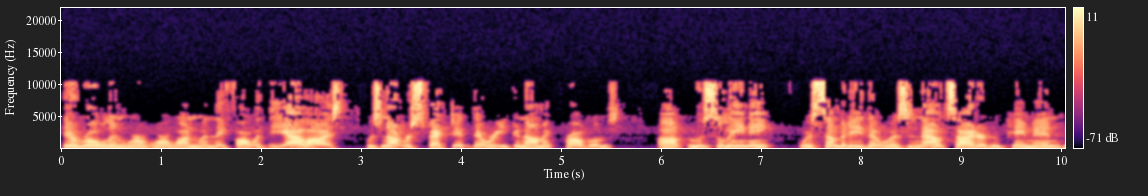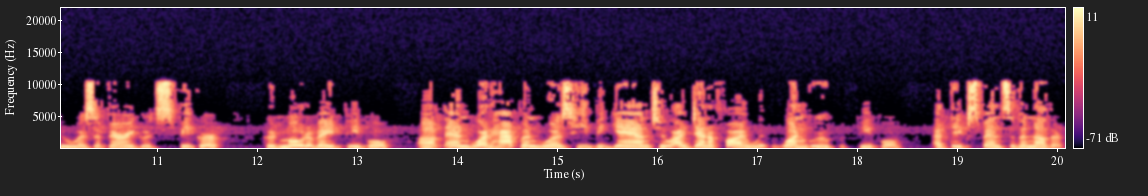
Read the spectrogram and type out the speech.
their role in World War One when they fought with the Allies was not respected. There were economic problems. Uh, Mussolini was somebody that was an outsider who came in, who was a very good speaker, could motivate people. Uh, and what happened was he began to identify with one group of people at the expense of another.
